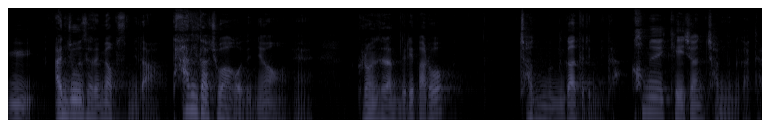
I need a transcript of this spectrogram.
이 안 좋은 사람이 없습니다. 다들 다 좋아하거든요. 예. 그런 사람들이 바로 전문가들입니다. 커뮤니케이션 전문가들.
